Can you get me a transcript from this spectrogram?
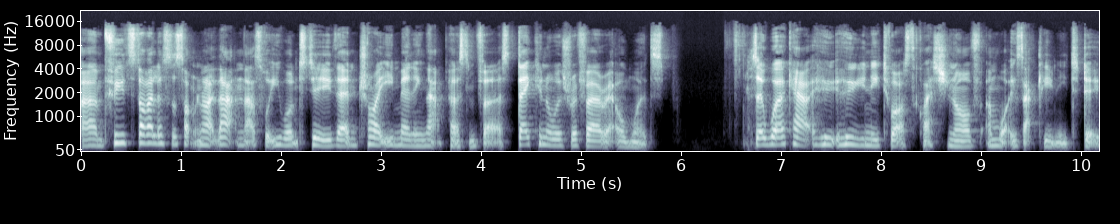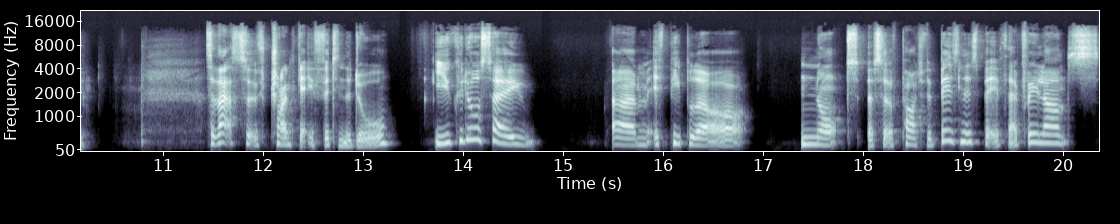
um, food stylist or something like that, and that's what you want to do, then try emailing that person first. They can always refer it onwards. So work out who, who you need to ask the question of and what exactly you need to do. So that's sort of trying to get your foot in the door. You could also, um, if people are not a sort of part of a business, but if they're freelance,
